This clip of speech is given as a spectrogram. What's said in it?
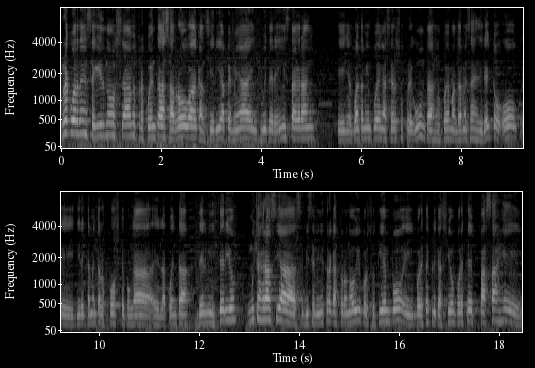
Recuerden seguirnos a nuestras cuentas arroba Cancillería PMA en Twitter e Instagram en el cual también pueden hacer sus preguntas, nos pueden mandar mensajes directos o eh, directamente a los posts que ponga eh, la cuenta del ministerio. Muchas gracias, viceministra Castronovi, por su tiempo y por esta explicación, por este pasaje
